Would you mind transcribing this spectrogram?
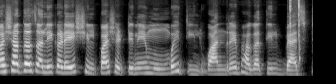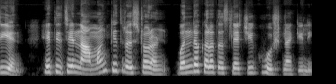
अशातच अलीकडे शिल्पा शेट्टीने मुंबईतील वांद्रे भागातील बॅस्टियन हे तिचे नामांकित रेस्टॉरंट बंद करत असल्याची घोषणा केली.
